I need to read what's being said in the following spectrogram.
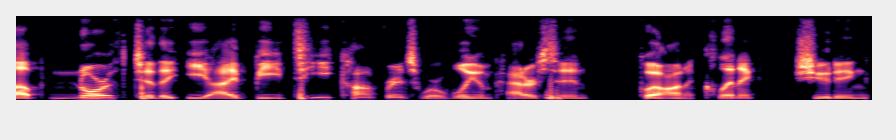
up north to the EIBT conference where William Paterson put on a clinic shooting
